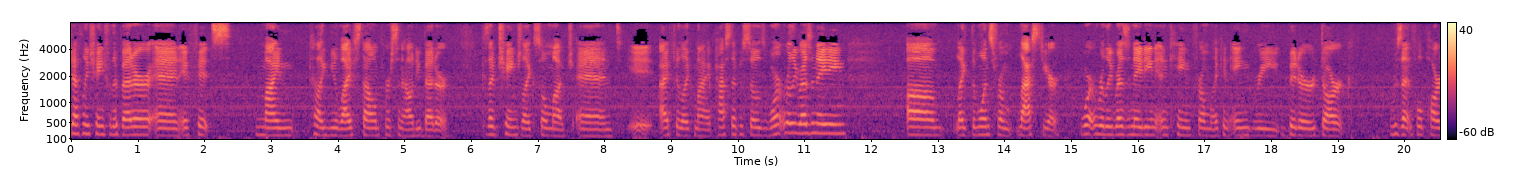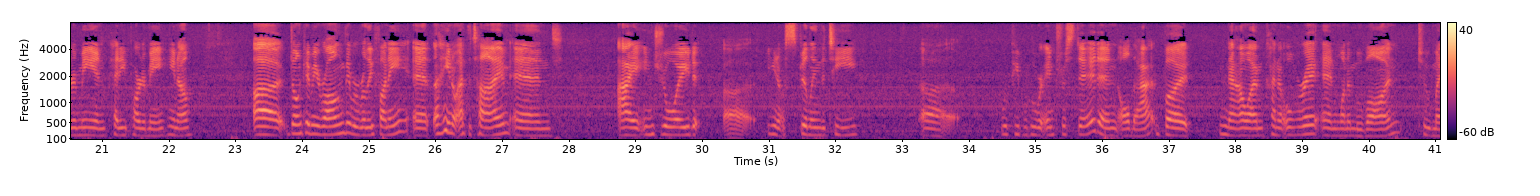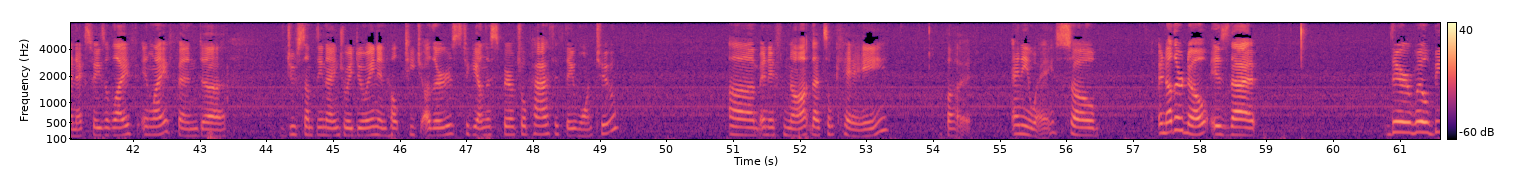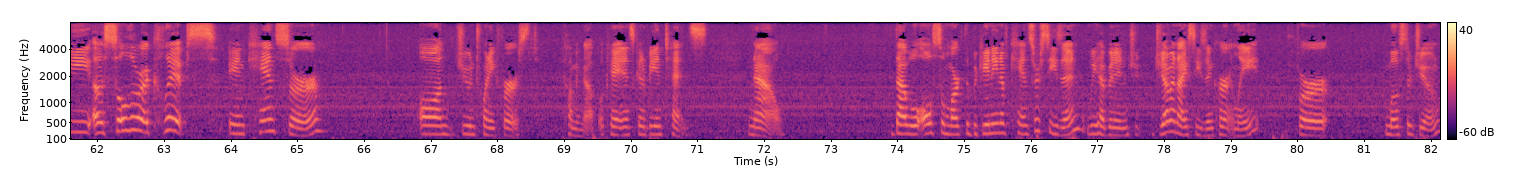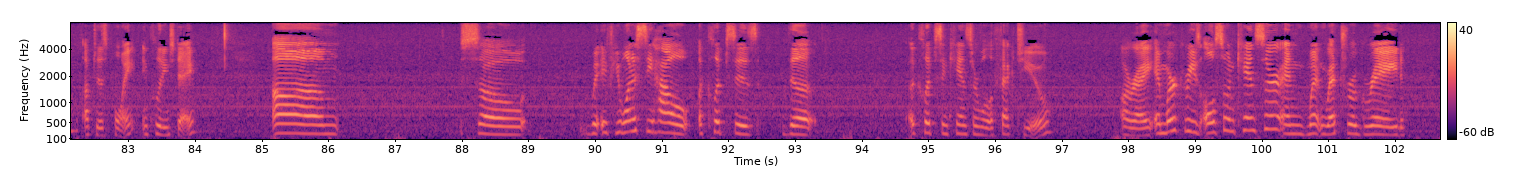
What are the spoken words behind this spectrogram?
definitely changed for the better and it fits my kind of like new lifestyle and personality better because I've changed like so much and it, I feel like my past episodes weren't really resonating um like the ones from last year weren't really resonating and came from like an angry, bitter, dark, resentful part of me and petty part of me, you know. Uh, don't get me wrong, they were really funny at you know at the time and I enjoyed, uh, you know, spilling the tea uh, with people who were interested and all that. But now I'm kind of over it and want to move on to my next phase of life in life and uh, do something I enjoy doing and help teach others to get on the spiritual path if they want to. Um, and if not, that's okay. But anyway, so another note is that there will be a solar eclipse in Cancer on June 21st coming up, okay? And it's going to be intense. Now, that will also mark the beginning of Cancer season. We have been in G- Gemini season currently for most of June up to this point, including today. Um so if you want to see how eclipses the eclipse in cancer will affect you all right and mercury is also in cancer and went retrograde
